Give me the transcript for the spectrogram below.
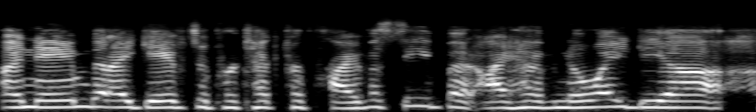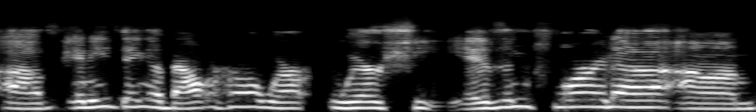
a name that I gave to protect her privacy, but I have no idea of anything about her, where where she is in Florida, um,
